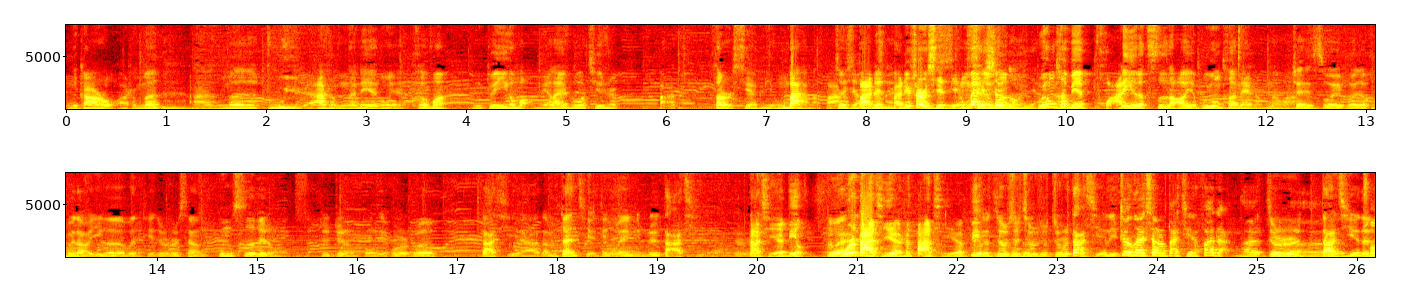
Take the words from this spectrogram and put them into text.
你告诉我什么嗯。啊，什么主语啊什么的那些东西，何况你对一个网媒来说，其实把字儿写明白了，把把这把这事儿写明白就行不用特别华丽的词藻，也不用特那什么的话。这所以说就回到一个问题，就是说像公司这种这这种东西，或者说大企业啊，咱们暂且定为你们这大企业，就是大企业病，对不是大企业，是大企业病就。就是就是就是大企业里正在向着大企业发展的，就是大企业的这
